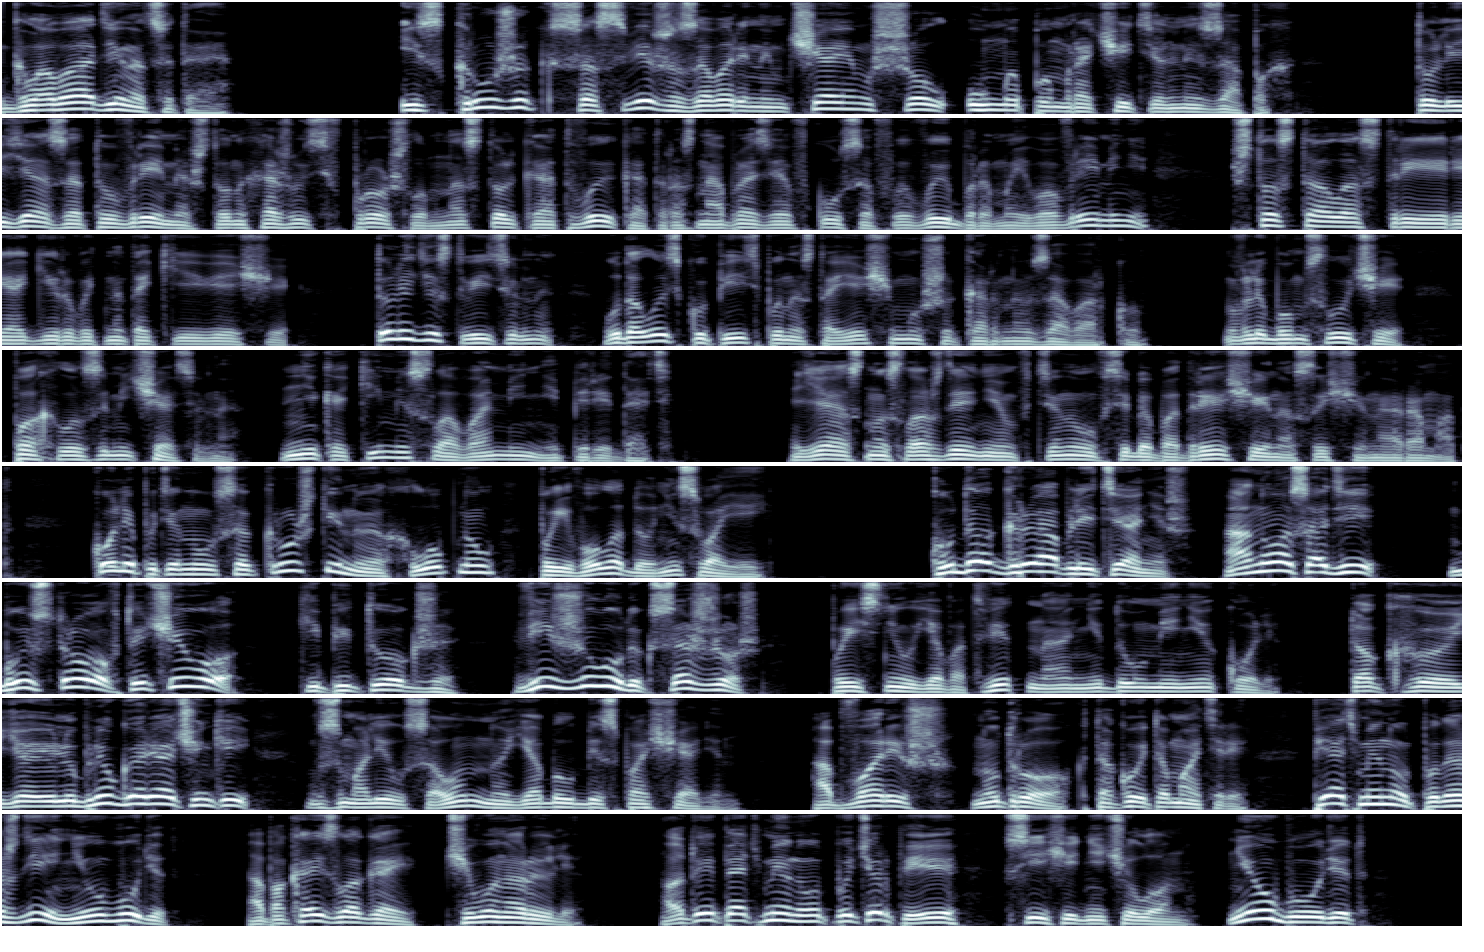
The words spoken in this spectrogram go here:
Глава одиннадцатая. Из кружек со свежезаваренным чаем шел умопомрачительный запах. То ли я за то время, что нахожусь в прошлом, настолько отвык от разнообразия вкусов и выбора моего времени, что стал острее реагировать на такие вещи, то ли действительно удалось купить по-настоящему шикарную заварку. В любом случае, пахло замечательно, никакими словами не передать. Я с наслаждением втянул в себя бодрящий и насыщенный аромат — Коля потянулся к кружке, но я хлопнул по его ладони своей. «Куда грабли тянешь? А ну, осади!» «Быстров, ты чего?» «Кипяток же! Весь желудок сожжешь!» — пояснил я в ответ на недоумение Коли. «Так э, я и люблю горяченький!» — взмолился он, но я был беспощаден. «Обваришь нутро к такой-то матери. Пять минут подожди, не убудет. А пока излагай, чего нарыли». «А ты пять минут потерпи», — съехидничал он. «Не убудет».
